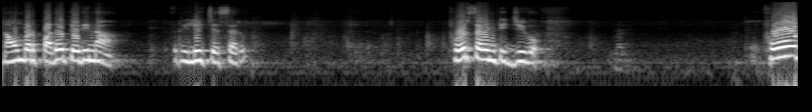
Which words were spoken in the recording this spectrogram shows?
నవంబర్ పదో తేదీన రిలీజ్ చేశారు. Four seventy GO four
